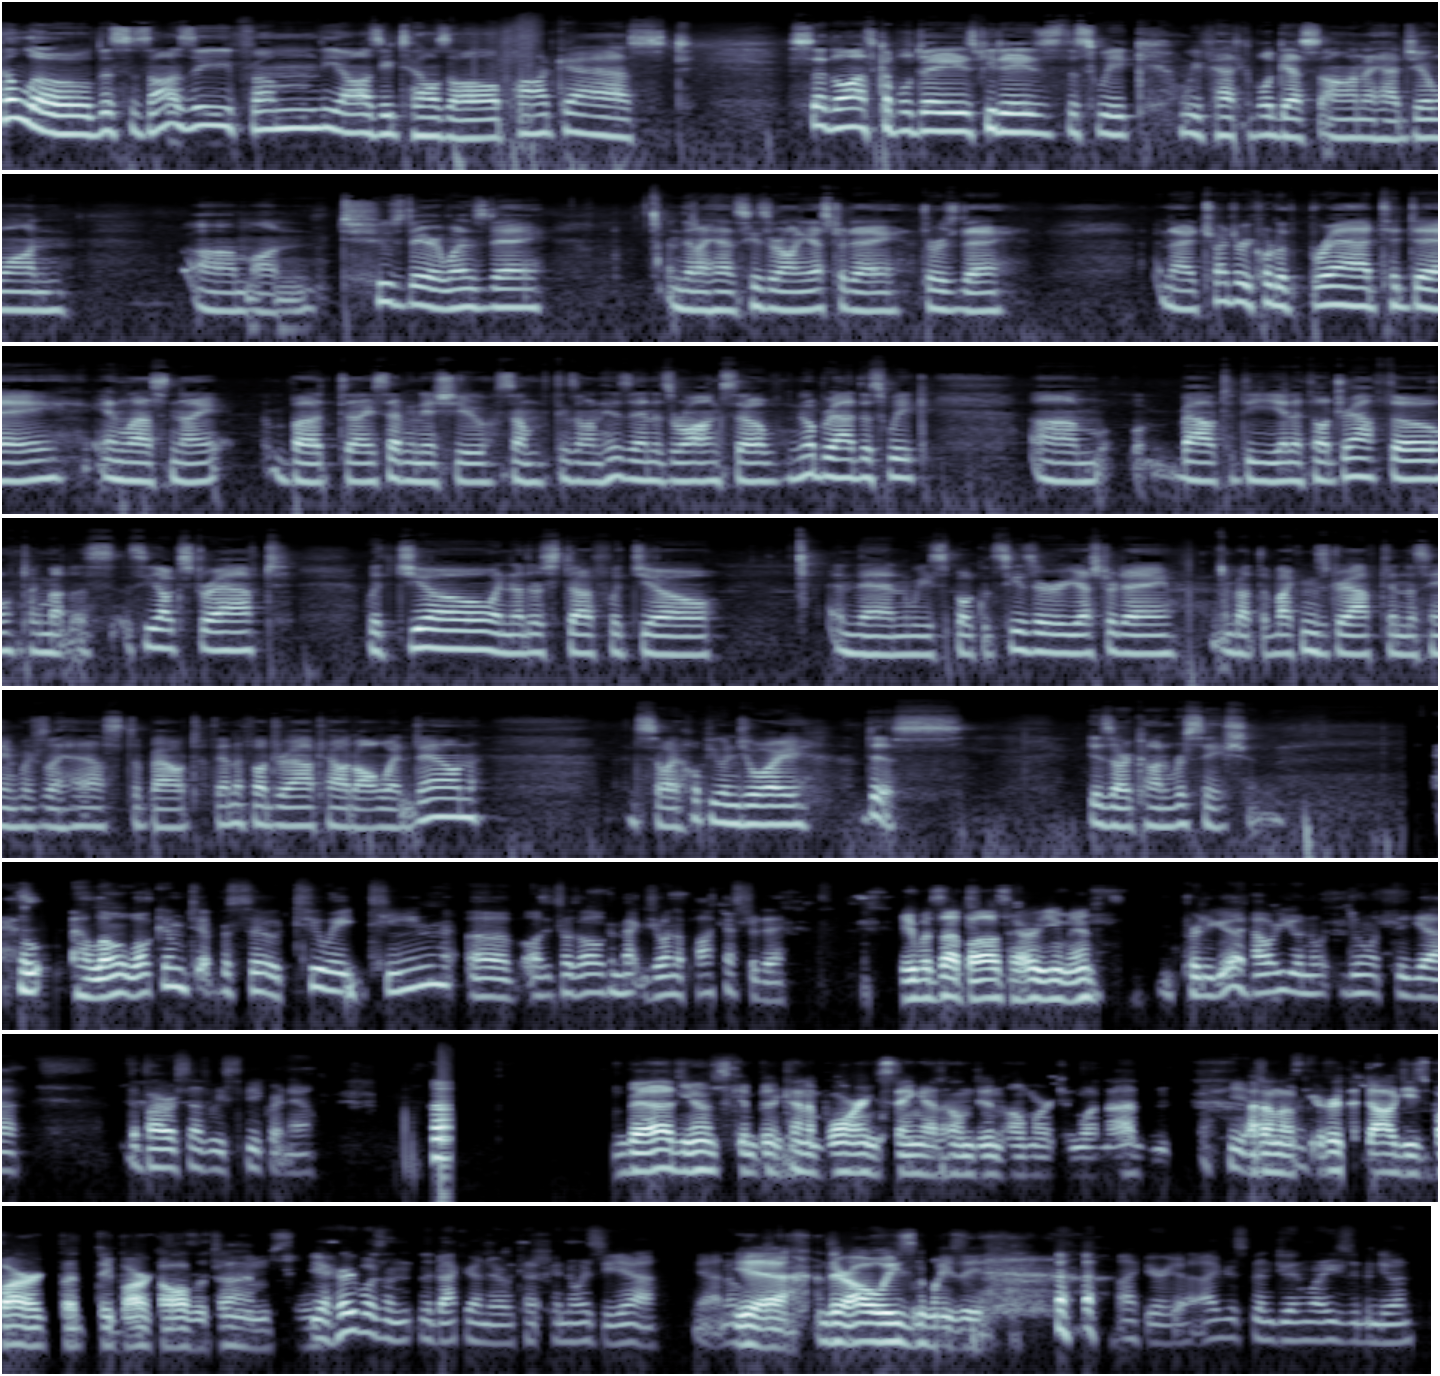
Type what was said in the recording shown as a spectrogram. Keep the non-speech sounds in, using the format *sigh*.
Hello, this is Ozzy from the Ozzy Tells All podcast. So, the last couple days, few days this week, we've had a couple of guests on. I had Joe on um, on Tuesday or Wednesday, and then I had Caesar on yesterday, Thursday. And I tried to record with Brad today and last night, but uh, he's having an issue. Something's on his end is wrong, so no Brad this week. Um, about the NFL draft, though, talking about the Seahawks draft with Joe and other stuff with Joe. And then we spoke with Caesar yesterday about the Vikings draft and the same questions I asked about the NFL draft, how it all went down. And so I hope you enjoy this is our conversation. Hello, welcome to episode 218 of Ozzy Tells All. Welcome back, Joe, on the podcast today. Hey, what's up, Oz? How are you, man? Pretty good. How are you doing with the uh, the virus as we speak right now? Bad, you know, it's been kind of boring staying at home doing homework and whatnot. And yeah. I don't know if you heard the doggies bark, but they bark all the time. So. Yeah, I heard was in the background there, kind of noisy. Yeah, yeah, no. yeah, they're always noisy. *laughs* I hear you. I've just been doing what I usually been doing.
